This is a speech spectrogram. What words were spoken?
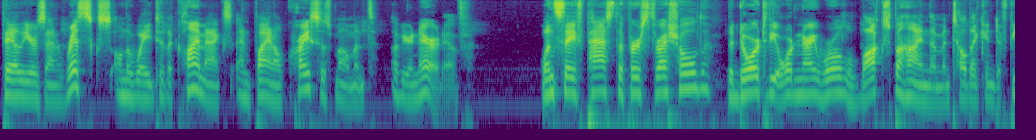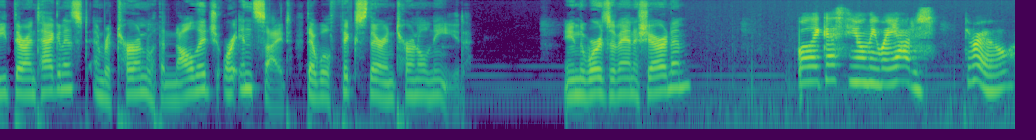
failures, and risks on the way to the climax and final crisis moment of your narrative. Once they've passed the first threshold, the door to the ordinary world locks behind them until they can defeat their antagonist and return with a knowledge or insight that will fix their internal need. In the words of Anna Sheridan, Well, I guess the only way out is through.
